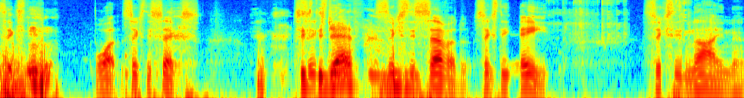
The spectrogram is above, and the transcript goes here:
Sixty. what? Sixty-six. 60 Jeff. 67. 68. 69.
